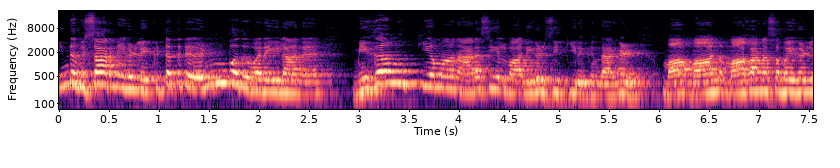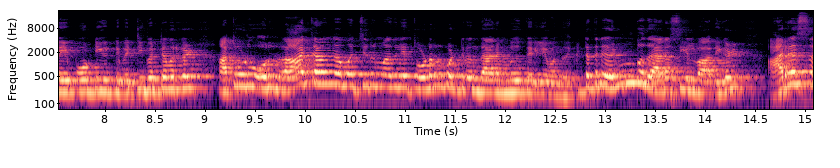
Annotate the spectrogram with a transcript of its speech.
இந்த விசாரணைகளிலே கிட்டத்தட்ட எண்பது வரையிலான மிக முக்கியமான அரசியல்வாதிகள் சிக்கியிருக்கின்றார்கள். மா மாகாண சபைகளிலே போட்டியிட்டு வெற்றி பெற்றவர்கள் அத்தோடு ஒரு ராஜாங்க அமைச்சரும் அதிலே தொடர்பட்டிருந்தார் என்பது தெரிய வந்தது கிட்டத்தட்ட எண்பது அரசியல்வாதிகள் அரசு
